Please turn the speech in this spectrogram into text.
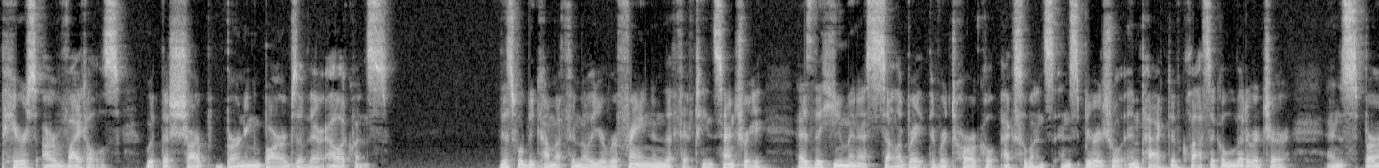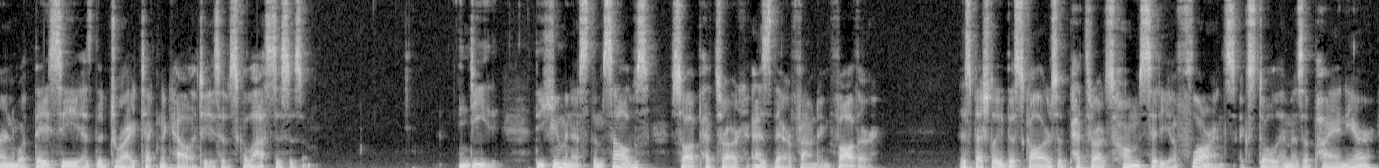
pierce our vitals with the sharp, burning barbs of their eloquence. This will become a familiar refrain in the 15th century, as the humanists celebrate the rhetorical excellence and spiritual impact of classical literature and spurn what they see as the dry technicalities of scholasticism. Indeed, the humanists themselves saw Petrarch as their founding father. Especially the scholars of Petrarch's home city of Florence extolled him as a pioneer,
